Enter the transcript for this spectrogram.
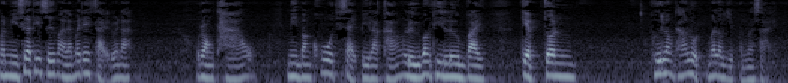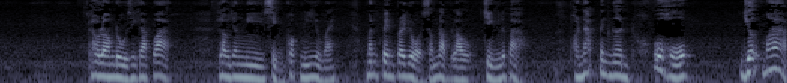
มันมีเสื้อที่ซื้อมาแล้วไม่ได้ใส่ด้วยนะ รองเท้ามีบางคู่ที่ใส่ปีละครั้ง หรือบางทีลืมไป เก็บจน พื้นรองเท้าหลุดเมื่อเราหยิบมันมาใส่ เราลองดูสิครับว่า เรายังมีสิ่งพวกนี้อยู่ไหม มันเป็นประโยชน์สำหรับเราจริงหรือเปล่า พอนับเป็นเงิน โอ้โห เยอะมาก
